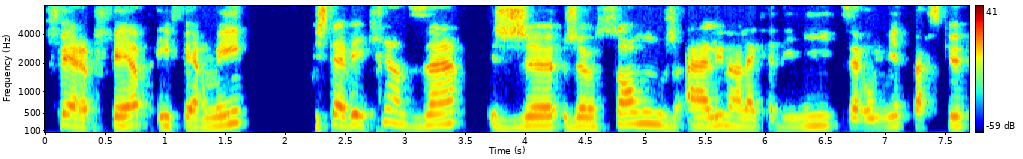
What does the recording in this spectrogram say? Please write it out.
faites et fermées. Puis je t'avais écrit en disant, je, je songe à aller dans l'Académie Zéro Limite parce que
